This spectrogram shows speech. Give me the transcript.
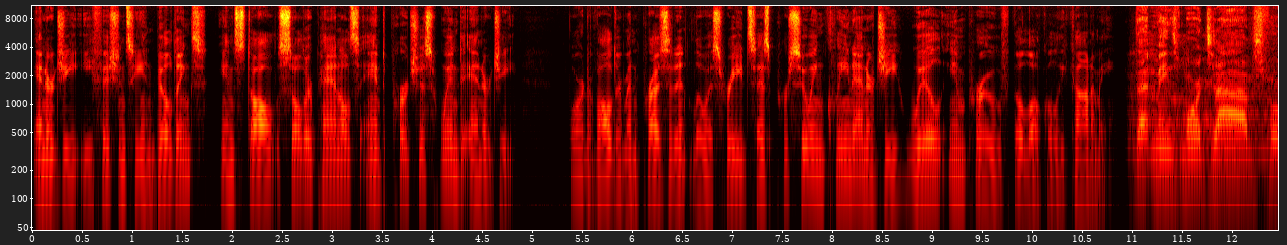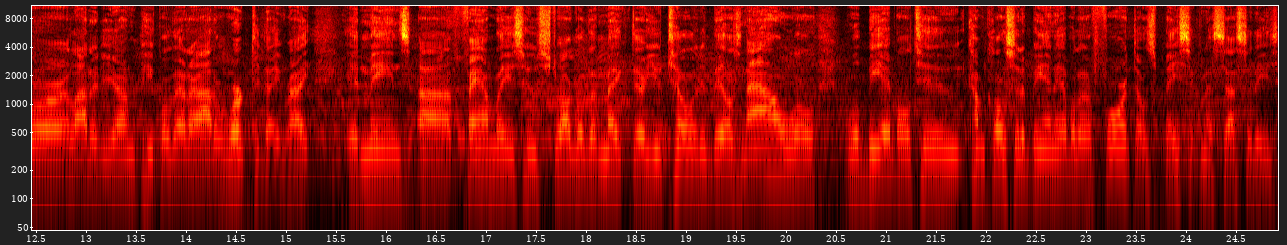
energy efficiency in buildings, install solar panels, and purchase wind energy. Board of Aldermen President Lewis Reed says pursuing clean energy will improve the local economy. That means more jobs for a lot of the young people that are out of work today, right? It means uh, families who struggle to make their utility bills now will, will be able to come closer to being able to afford those basic necessities.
